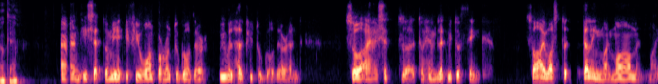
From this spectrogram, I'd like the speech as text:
Okay. And he said to me, if you want Maroon to go there, we will help you to go there. And so I said to, to him, let me to think. So I was t- telling my mom and my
